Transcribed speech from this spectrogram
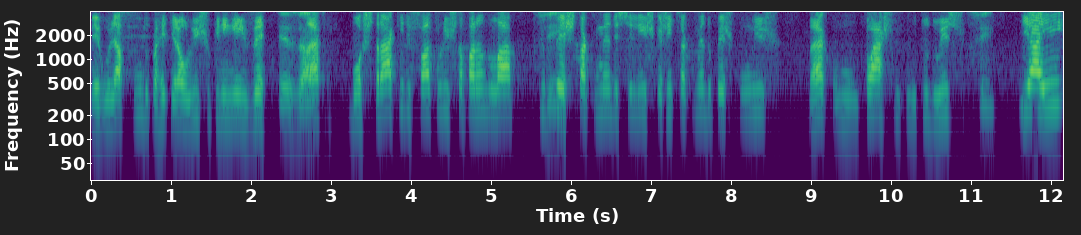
Mergulhar fundo para retirar o lixo que ninguém vê. Exato. Né? mostrar que de fato o lixo está parando lá, que Sim. o peixe está comendo esse lixo, que a gente está comendo peixe com lixo, né, com plástico, com tudo isso. Sim. E aí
